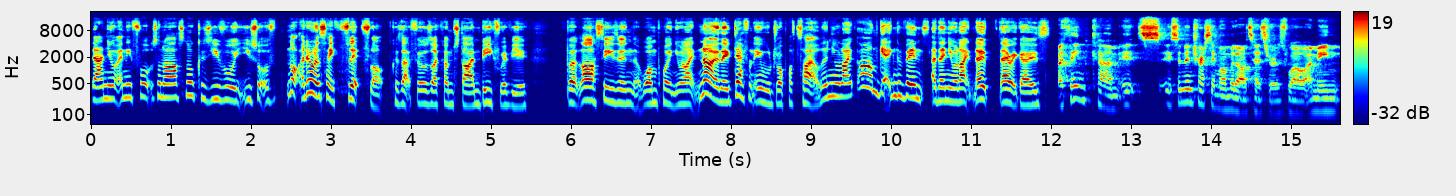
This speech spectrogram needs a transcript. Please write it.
Daniel, any thoughts on Arsenal? Because you've always, you sort of not. I don't want to say flip flop because that feels like I'm starting beef with you. But last season, at one point, you were like, "No, they definitely will drop off the title." Then you were like, "Oh, I'm getting convinced," and then you were like, "Nope, there it goes." I think um, it's it's an interesting one with Arteta as well. I mean,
